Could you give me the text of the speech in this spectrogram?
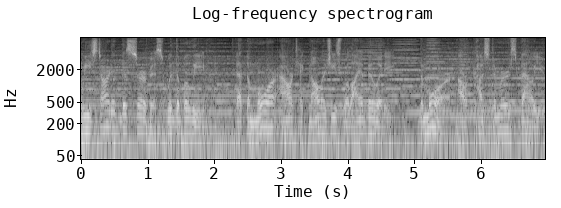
We started this service with the belief that the more our technology's reliability, the more our customers value.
